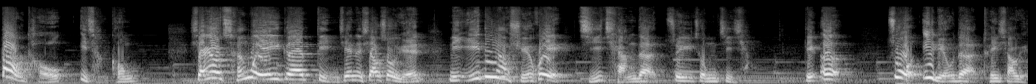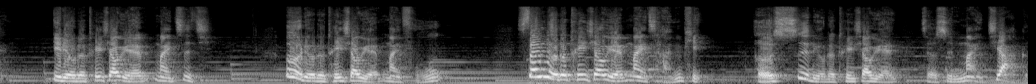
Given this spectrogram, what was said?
到头一场空。想要成为一个顶尖的销售员，你一定要学会极强的追踪技巧。第二，做一流的推销员。一流的推销员卖自己，二流的推销员卖服务，三流的推销员卖产品，而四流的推销员则是卖价格。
